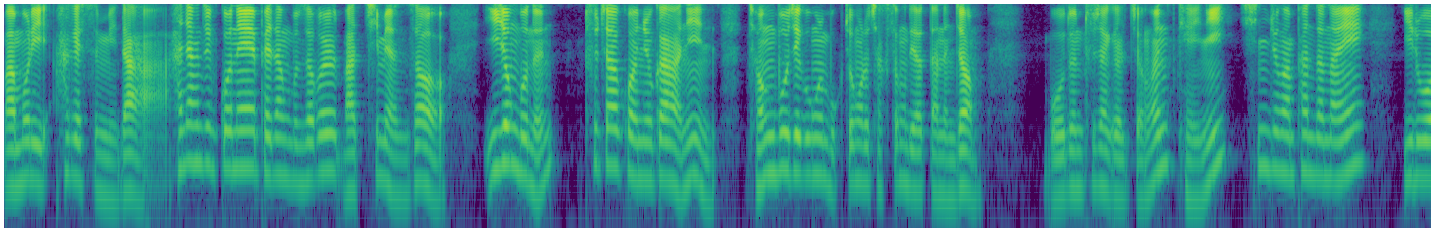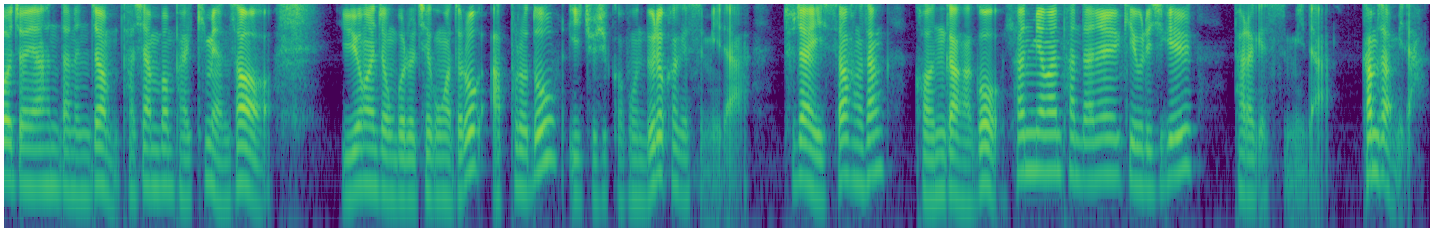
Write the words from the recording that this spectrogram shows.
마무리하겠습니다. 한양증권의 배당 분석을 마치면서 이 정보는 투자 권유가 아닌 정보 제공을 목적으로 작성되었다는 점, 모든 투자 결정은 개인이 신중한 판단하에 이루어져야 한다는 점 다시 한번 밝히면서 유용한 정보를 제공하도록 앞으로도 이 주식 거부는 노력하겠습니다. 투자에 있어 항상 건강하고 현명한 판단을 기울이시길 바라겠습니다. 감사합니다.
